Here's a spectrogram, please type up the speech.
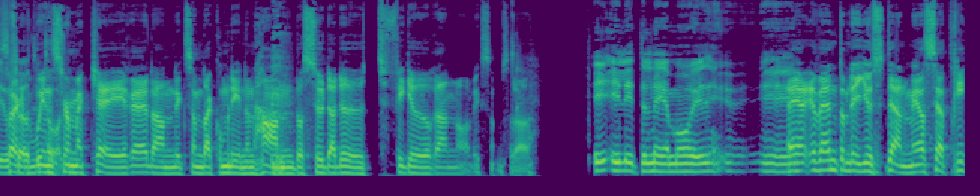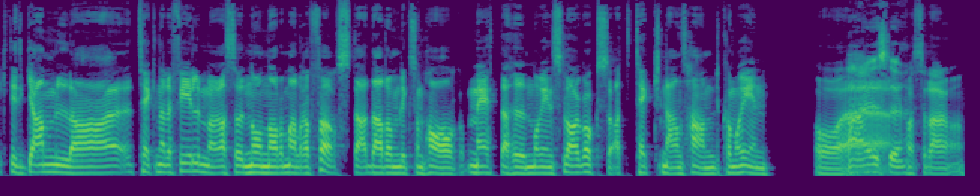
och 40-talet. Winsor McKay redan, liksom, där kom det in en hand och suddade ut figuren och liksom sådär. I, i Little Nemo? I, i... Jag, jag, vet inte om det är just den, men jag har sett riktigt gamla tecknade filmer, alltså någon av de allra första, där de liksom har metahumorinslag också. Att tecknarens hand kommer in och, ja, det. och sådär.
